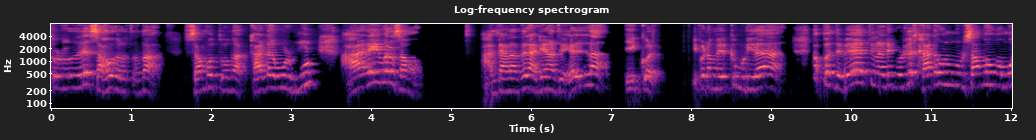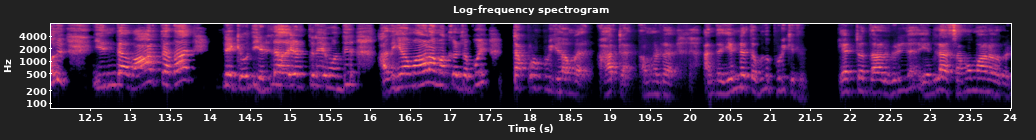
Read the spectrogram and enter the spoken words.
சொல்றதே சகோதரத்துவம் தான். சமத்துவம் தான். கடவுள் முன் அனைவரும் சமம். அந்த அடியானத்தில் எல்லாம் ஈக்குவல் இப்ப நம்ம இருக்க முடியுதா? அப்ப இந்த வேதத்தின் அடிப்படையில் கடவுள் முன் சமங்கும் போது இந்த வார்த்தை தான் இன்னைக்கு வந்து எல்லா இடத்துலையும் வந்து அதிகமான மக்கள்கிட்ட போய் டப்புனு பிடிக்குது அவங்க ஹார்ட்டை அவங்கள்ட்ட அந்த எண்ணத்தை வந்து பிடிக்குது. ஏற்றத்தாழ்வில்லை எல்லா சமமானவர்கள்.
